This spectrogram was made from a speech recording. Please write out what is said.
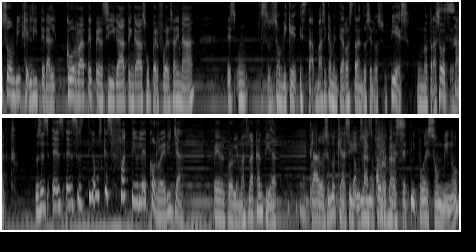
zombie que literal corra, te persiga, tenga super fuerza ni nada. Es un, es un zombie que está básicamente arrastrándose los pies uno tras otro. Exacto. Entonces, es, es- digamos que es factible correr y ya. Pero el problema es la cantidad. Claro, eso es lo que hace, digamos, Las hordas. este tipo de zombie, ¿no?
